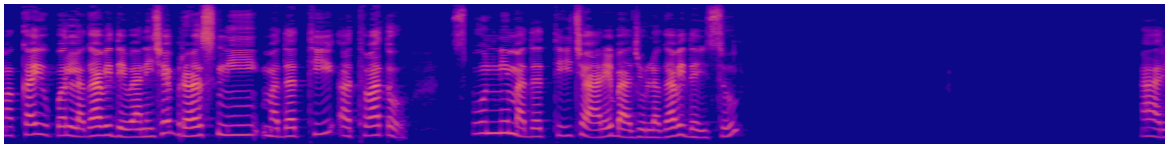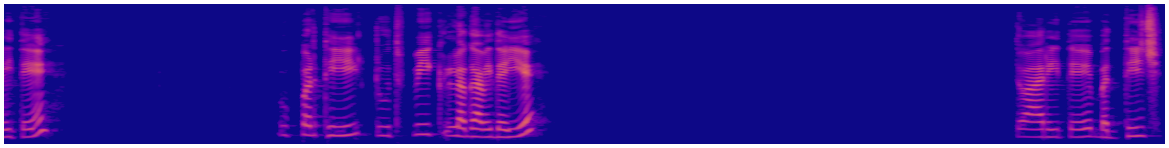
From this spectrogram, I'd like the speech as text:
મકાઈ ઉપર લગાવી દેવાની છે, બ્રશની મદદથી અથવા તો સ્પૂનની મદદથી ચારે બાજુ લગાવી દઈશું. આ રીતે ઉપરથી ટૂથપીક લગાવી દઈએ. તો આ રીતે બધી જ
